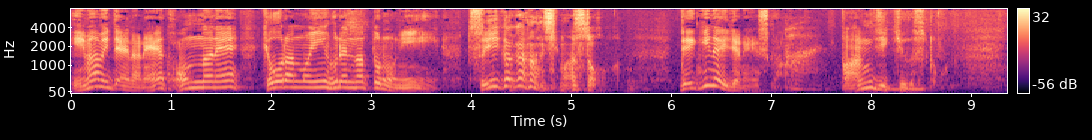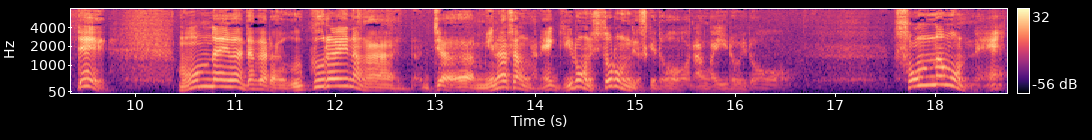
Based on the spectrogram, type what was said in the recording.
今みたいなね、こんなね、狂乱のインフレになっとるのに、追加緩和しますと。できないじゃないですか。万事休すと。で、問題はだから、ウクライナが、じゃあ、皆さんがね、議論しとるんですけど、なんかいろいろ。そんなもんね、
